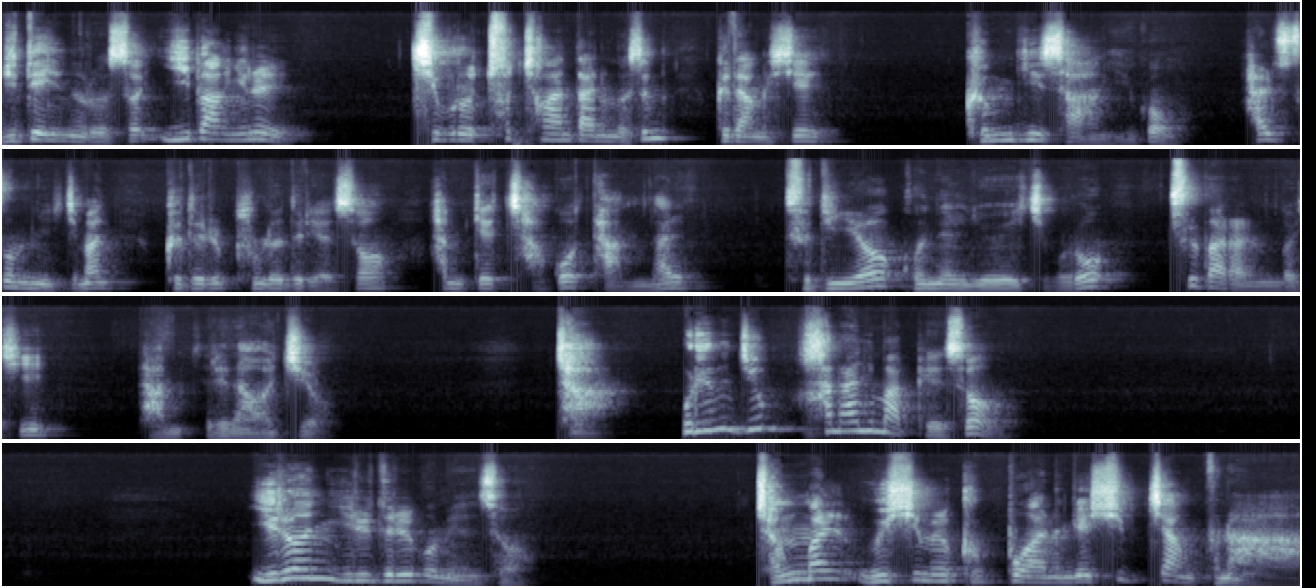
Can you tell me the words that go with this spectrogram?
유대인으로서 이방인을 집으로 초청한다는 것은 그 당시에 금기 사항이고 할 수 없는 일이지만 그들을 불러들여서 함께 자고 다음날 드디어 고넬료의 집으로 출발하는 것이 다음 절에 나왔죠. 자, 우리는 지금 하나님 앞에서 이런 일들을 보면서 정말 의심을 극복하는 게 쉽지 않구나.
